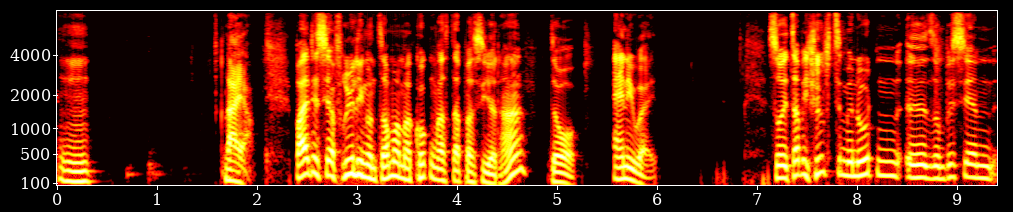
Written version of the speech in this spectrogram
hm. Naja, bald ist ja Frühling und Sommer. Mal gucken, was da passiert, ha? So, anyway. So, jetzt habe ich 15 Minuten äh, so ein bisschen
